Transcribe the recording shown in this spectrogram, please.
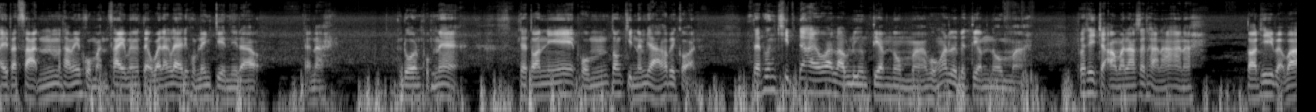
ไอ้ประสาทนั้นมันทำให้ผมหมันไส้มาตั้งแต่วันแรกๆที่ผมเล่นเกมนี้แล้วแต่นะ โดนผมแน่ แต่ตอนนี้ผมต้องกินน้ำยาเข้าไปก่อน แต่เพิ่งคิดได้ว่าเราลืมเตรียมนมมา ผมก็เลยไปเตรียมนมมา เพื่อที่จะเอามาล้างสถานะนะ ตอนที่แบบว่า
